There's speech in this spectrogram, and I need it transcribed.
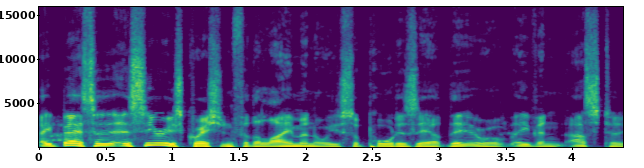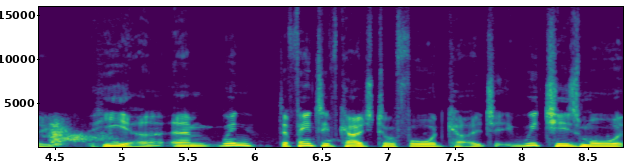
Hey, Bass, a, a serious question for the layman or your supporters out there, or even us two here. Um, when defensive coach to a forward coach, which is more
